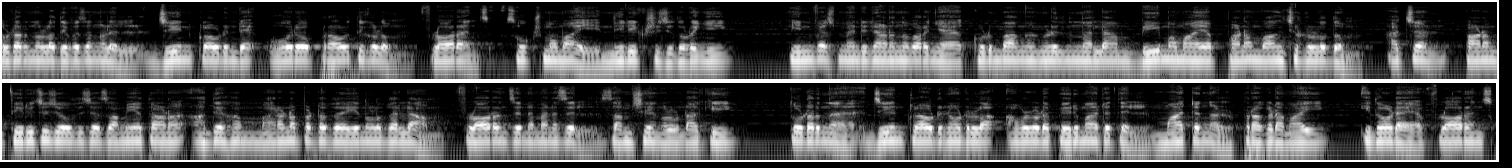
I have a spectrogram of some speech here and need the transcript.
തുടർന്നുള്ള ദിവസങ്ങളിൽ ജീൻ ക്ലൗഡിന്റെ ഓരോ പ്രവൃത്തികളും ഫ്ലോറൻസ് സൂക്ഷ്മമായി നിരീക്ഷിച്ചു തുടങ്ങി. ഇൻവെസ്റ്റ്മെന്റിനാണെന്ന് പറഞ്ഞ് കുടുംബാംഗങ്ങളിൽ നിന്നെല്ലാം ഭീമമായ പണം വാങ്ങിച്ചിട്ടുള്ളതും അച്ഛൻ പണം തിരിച്ചു ചോദിച്ച സമയത്താണ് അദ്ദേഹം മരണപ്പെട്ടത് എന്നുള്ളതെല്ലാം ഫ്ലോറൻസിന്റെ മനസ്സിൽ സംശയങ്ങളുണ്ടാക്കി. തുടർന്ന് ജീൻ ക്ലൗഡിനോടുള്ള അവളുടെ പെരുമാറ്റത്തിൽ മാറ്റങ്ങൾ പ്രകടമായി. ഇതോടെ ഫ്ലോറൻസ്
